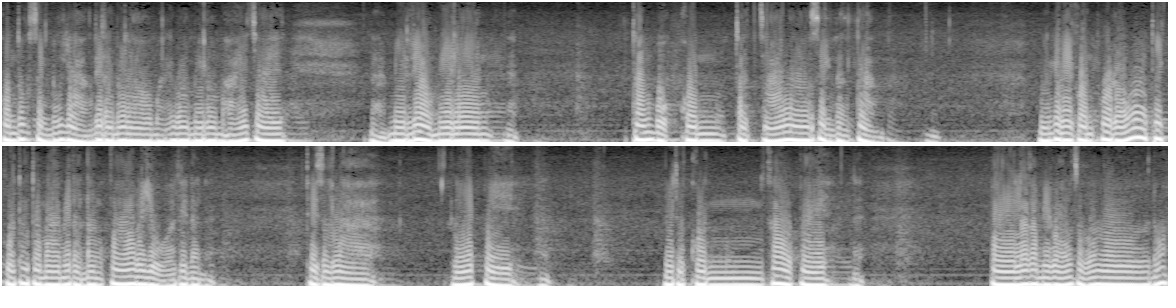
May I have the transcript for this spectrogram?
คุณทุกสิ่งทุกอย่างที่ทำให้เราเหมือนกับว่ามีลมหายใจนะมีเลี้ยวมีแรงนะทั้งบุคคลจัดสาราสิ่งต่างๆ เหมือนกับมีคนพูดว่าที่กุฏอาตมามีแต่นางฟ้าไปอยู่ที่นั่นนะที่ศาลาร้อยปี มีแต่คนเข้าไปนะไปแล้วก็มีความรู้สึกว่าเออเนาะ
